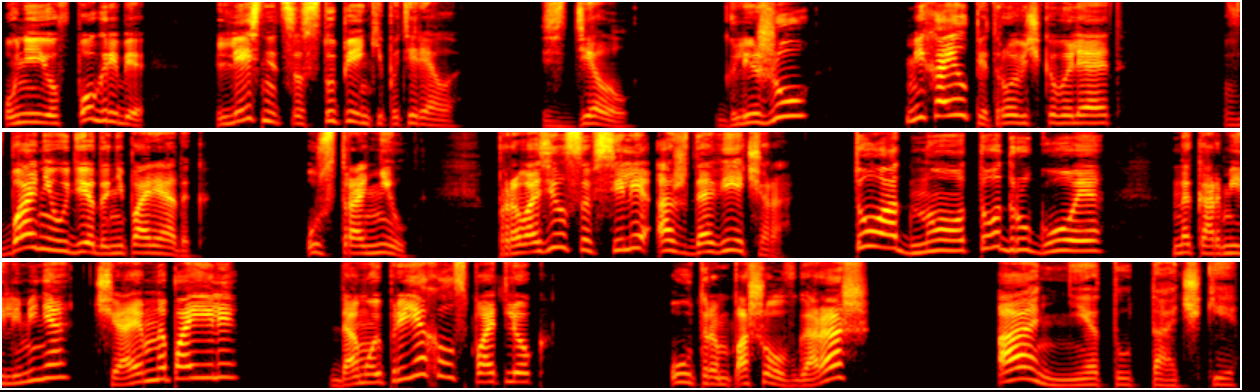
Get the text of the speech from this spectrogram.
У нее в погребе лестница ступеньки потеряла. Сделал. Гляжу, Михаил Петрович ковыляет. В бане у деда непорядок. Устранил. Провозился в селе аж до вечера. То одно, то другое. Накормили меня, чаем напоили. Домой приехал, спать лег. Утром пошел в гараж, а нету тачки.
